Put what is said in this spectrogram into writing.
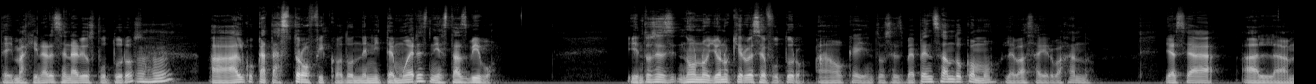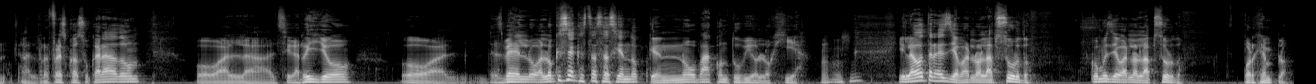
de imaginar escenarios futuros a algo catastrófico, donde ni te mueres ni estás vivo. Y entonces, no, no, yo no quiero ese futuro. Ah, ok, entonces ve pensando cómo le vas a ir bajando. Ya sea al, al refresco azucarado, o al, al, cigarrillo, o al desvelo, a lo que sea que estás haciendo que no va con tu biología. Y la otra es llevarlo al absurdo. ¿Cómo es llevarlo al absurdo? Por ejemplo,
